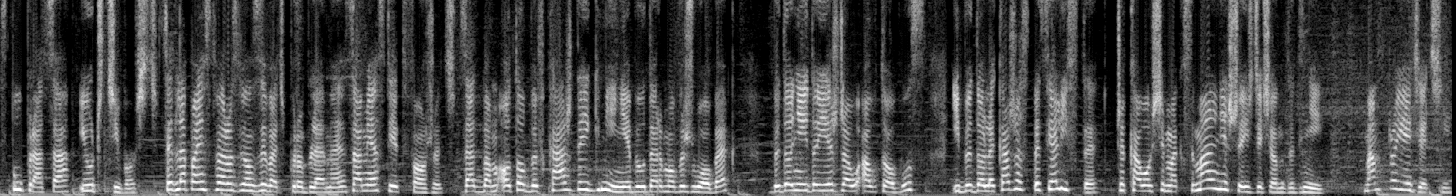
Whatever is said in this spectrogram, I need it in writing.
współpraca i uczciwość. Chcę dla Państwa rozwiązywać problemy, zamiast je tworzyć. Zadbam o to, by w każdej gminie był darmowy żłobek, by do niej dojeżdżał autobus i by do lekarza specjalisty czekało się maksymalnie 60 dni. Mam troje dzieci.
